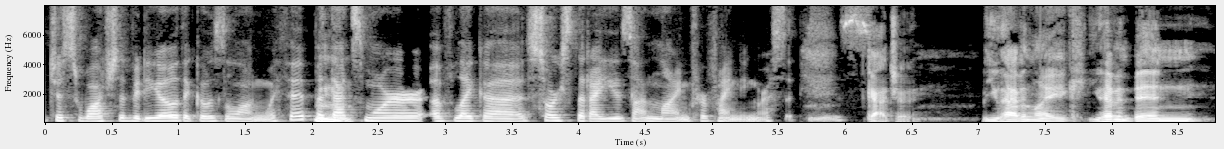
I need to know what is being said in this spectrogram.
just watch the video that goes along with it. But Mhm. that's more of like a source that I use online for finding recipes. gotcha you haven't like you haven't been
